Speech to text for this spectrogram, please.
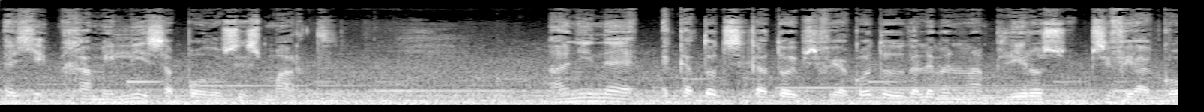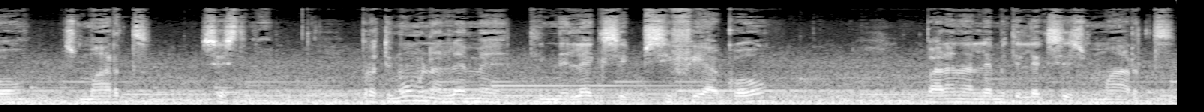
έχει χαμηλής απόδοση smart. Αν είναι 100% η ψηφιακότητα, τότε λέμε ένα πλήρως ψηφιακό smart σύστημα. Προτιμούμε να λέμε την λέξη ψηφιακό παρά να λέμε τη λέξη smart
